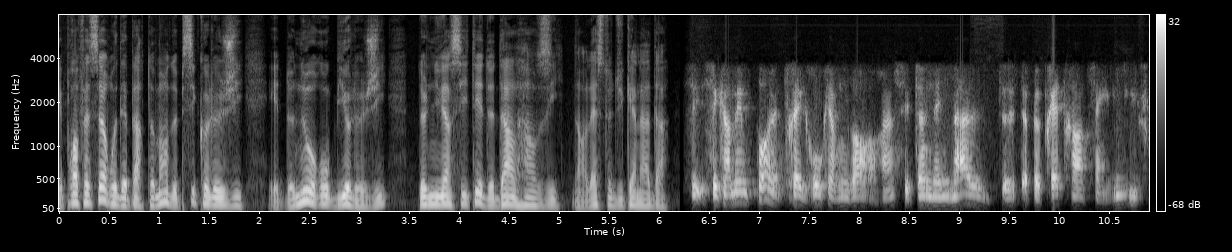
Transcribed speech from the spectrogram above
est professeur au département de psychologie et de neurobiologie de l'Université de Dalhousie, dans l'Est du Canada. C'est quand même pas un très gros carnivore. Hein. C'est un animal d'à peu près 35 livres.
